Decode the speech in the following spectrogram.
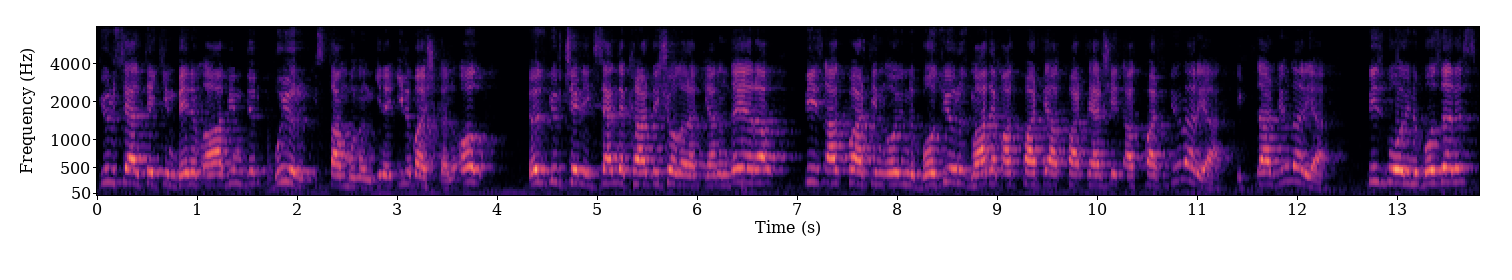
Gürsel Tekin benim abimdir. Buyur İstanbul'un yine il başkanı ol. Özgür Çelik sen de kardeşi olarak yanında yer al. Biz AK Parti'nin oyununu bozuyoruz. Madem AK Parti AK Parti her şey AK Parti diyorlar ya, iktidar diyorlar ya. Biz bu oyunu bozarız.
